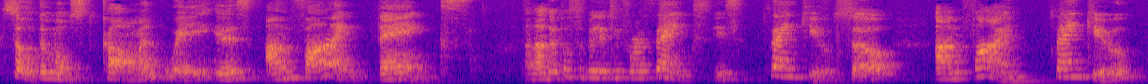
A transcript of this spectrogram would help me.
So the most common way is, I'm fine, thanks. Another possibility for thanks is thank you. So, I'm fine, thank you.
